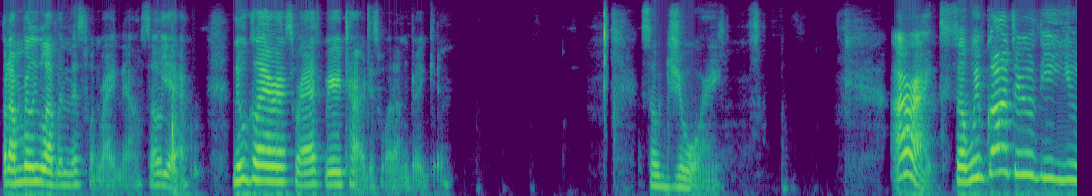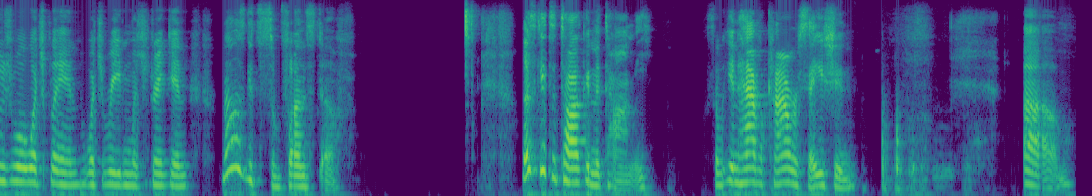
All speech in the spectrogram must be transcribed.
but I'm really loving this one right now. So yeah, New Glarus raspberry tart is what I'm drinking. So joy. All right, so we've gone through the usual what you're playing, what you're reading, what you're drinking. Now let's get to some fun stuff. Let's get to talking to Tommi, so we can have a conversation. Um,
